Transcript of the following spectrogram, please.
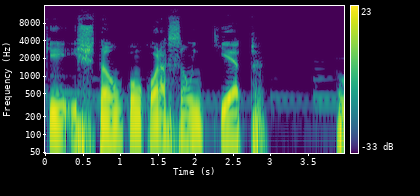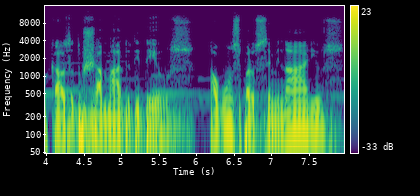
que estão com o coração inquieto por causa do chamado de Deus. Alguns para os seminários,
